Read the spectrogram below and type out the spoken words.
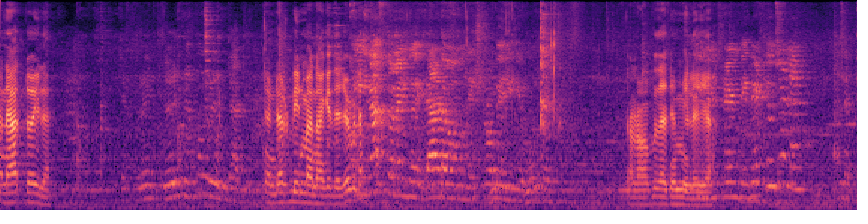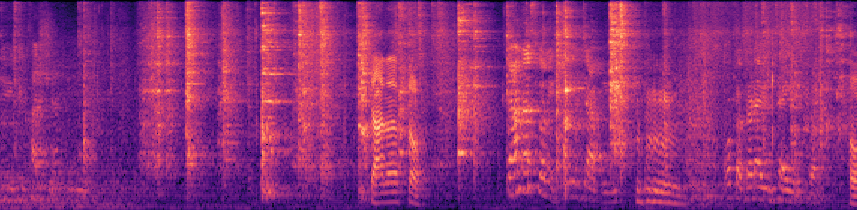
અને હાથ ધોઈ લે. ડસ્ટબિનમાં નાખી દેજો બેટા. ચાલો બધા જમી લઈએ. ચા નાસ્તો. ચા નાસ્તો નહીં ખાલી ચા પીવી. ઓટો ચડાવી જાય ઉપર હો.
